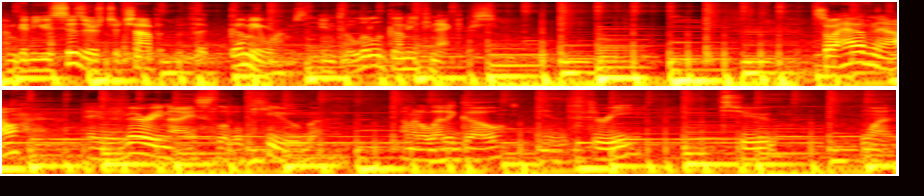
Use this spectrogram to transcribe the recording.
I'm gonna use scissors to chop the gummy worms into little gummy connectors. So I have now very nice little cube. I'm gonna let it go in three, two, one.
